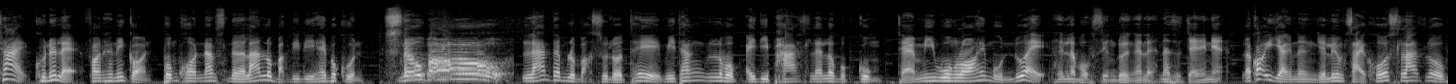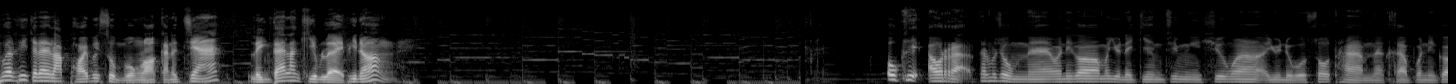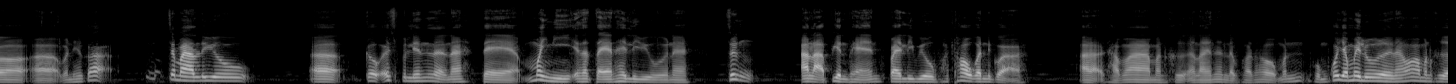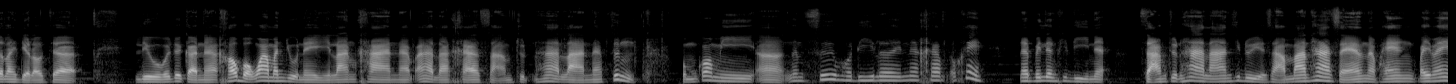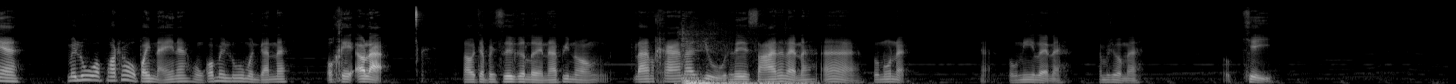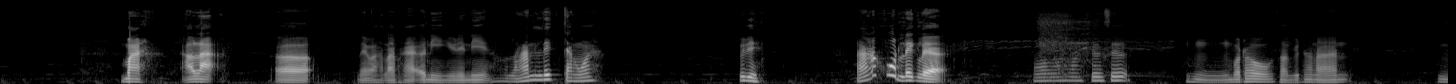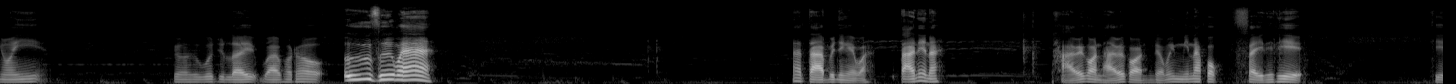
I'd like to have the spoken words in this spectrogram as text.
ใช่ คุณนั่นแหละ ฟังทางนี้ก่อน ผมขอนำเสนอร้านโลบักดีๆ ให้พวกคุณ Snowball ร้านเต็มโลบักสุดโลเท่ มีทั้งระบบ ID Pass และระบบกลุ่ม แถมมีวงล้อให้หมุนด้วยเห็นระบบเสียงด้วยงั้นเลย น่าสนใจนะเนี่ย แล้วก็อีกอย่างหนึ่งอย่าลืมใส่โค้ด slash low เพื่อที่จะได้รับพอยต์ไปสุ่มวงล้อกันนะจ๊ะลิงก์ใต้ล่างคลิปเลยพี่น้อง โอเค เอาละท่านผู้ชมนะ วันนี้ก็มาอยู่ในเกมที่มีชื่อว่า Universal Time นะครับ วันนี้ก็เอ่อวันนี้ก็จะมารีวิวเอ่อ Go Experience แหละนะ แต่ไม่มีสแตนให้รีวิวนะ ซึ่งเอาละเปลี่ยนแผนไปรีวิวพัทเทิลกันดีกว่าเอาละถามว่ามันคืออะไรนั่นแหละพัทเทิลมันผมก็ยังไม่รู้เลยนะว่ามันคืออะไร เดี๋ยวเราจะรีวิวไปด้วยกันนะ เขาบอกว่ามันอยู่ในร้านค้านะครับอ่าราคา 3.5 ล้านนะครับ ซึ่ง ผมก็มีเงินซื้อพอดีเลยนะครับ โอเคนั่นเป็นเรื่องที่ดีเนี่ยสามจุดห้าล้านที่ดูดิสามล้านห้าแสนนะแพงไปไหมอะไม่รู้ว่าพอเท่าไปไหนนะ ผมก็ไม่รู้เหมือนกันนะ โอเคเอาล่ะ เราจะไปซื้อกันเลยนะ พี่น้องร้านค้าน่าอยู่ทะเลทรายนั่นแหละนะอ่า ตรงนู้นน่ะเนี่ยตรงนี้เลยนะท่านผู้ชมนะ โอเคมาเอาล่ะ เอ่อไหนวะร้านค้าเออนี่อยู่ในนี้ร้านเล็กจังวะดูดิ ร้าโคตรเล็กเลยมามาซื้อซื้อหือบอทเทิลสามจุดห้าล้านง้อยเชื่อถือว่าจุดไลท์บายพอทเทิลเออซื้อมา หน้าตาเป็นยังไงวะ ตาเนี่ยนะ ถ่ายไว้ก่อนถ่ายไว้ก่อน เดี๋ยวไม่มีหน้าปกใส่เท่ๆโอเค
